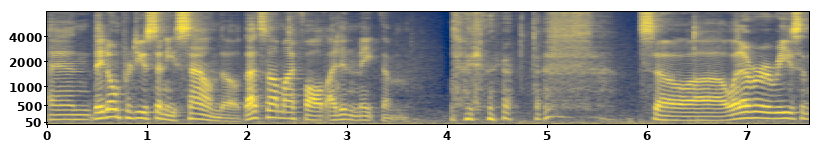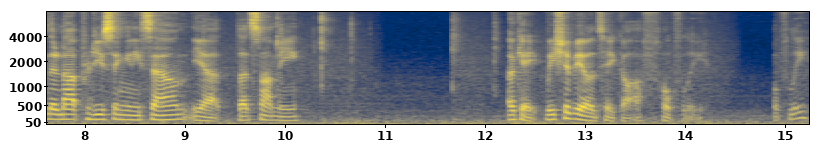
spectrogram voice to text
And they don't produce any sound though. That's not my fault. I didn't make them. so uh, whatever reason they're not producing any sound, yeah, that's not me. Okay, we should be able to take off, hopefully. Hopefully.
